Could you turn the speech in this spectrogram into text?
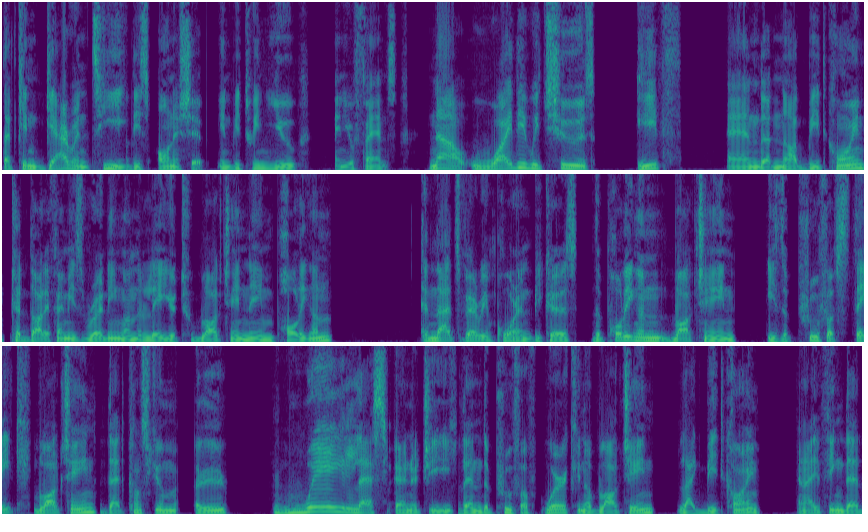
that can guarantee this ownership in between you and your fans. Now, why did we choose ETH and uh, not Bitcoin? Cut.fm is running on the layer two blockchain named Polygon. And that's very important because the Polygon blockchain is a proof of stake blockchain that consume a way less energy than the proof of work in a blockchain like Bitcoin. And I think that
